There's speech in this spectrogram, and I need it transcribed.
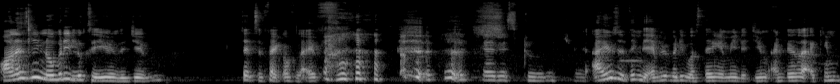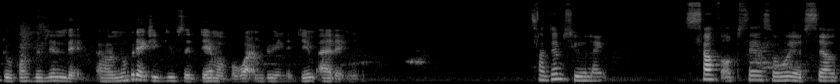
honestly nobody looks at you in the gym. That's a fact of life. yeah, that's true. That's true. I used to think that everybody was staring at me in the gym until I came to a conclusion that uh, nobody actually gives a damn about what I'm doing in the gym other than me. Sometimes you like self obsess over yourself,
